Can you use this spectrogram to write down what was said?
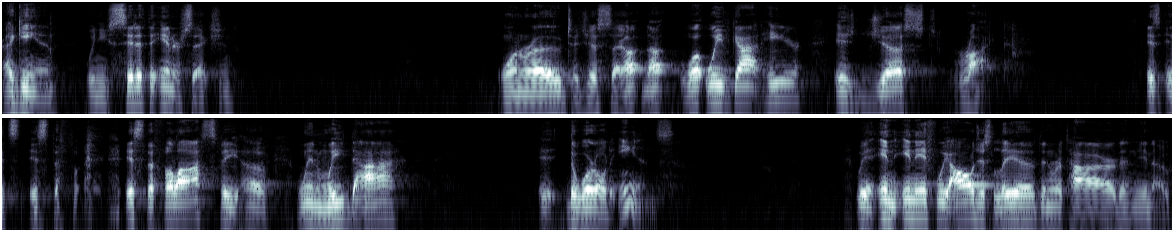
again, when you sit at the intersection, one road to just say, oh, no, what we've got here is just right. It's, it's, it's, the, it's the philosophy of when we die, it, the world ends. We, and, and if we all just lived and retired and, you know,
